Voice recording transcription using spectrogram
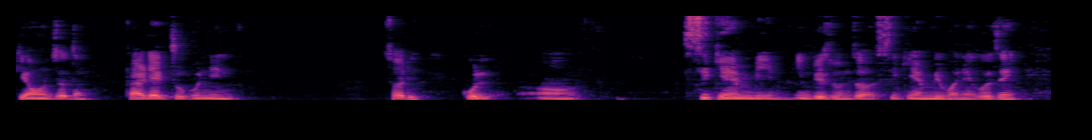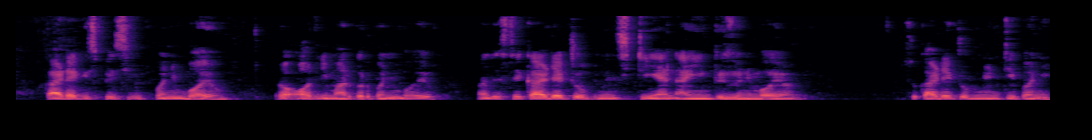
के आउँछ त? कार्डियाक ट्रोपोनिन सरी कोल सिकेएमबी इन्क्रिज हुन्छ। सिकेएमबी भनेको चाहिँ कार्डियाक स्पेसिफिक पनि भयो र अर्ली मार्कर पनि भयो अनि त्यस्तै कार्डियाक ट्रोपिनिन टिएनआई इन्क्रिज हुने भयो। सो कार्डियाक ट्रोपिनिन टी पनि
